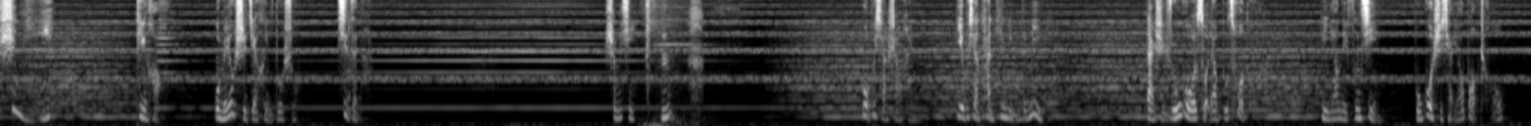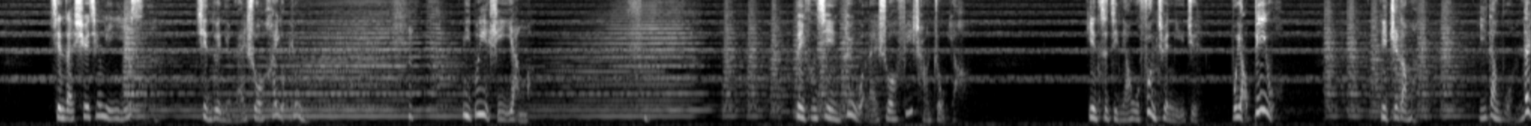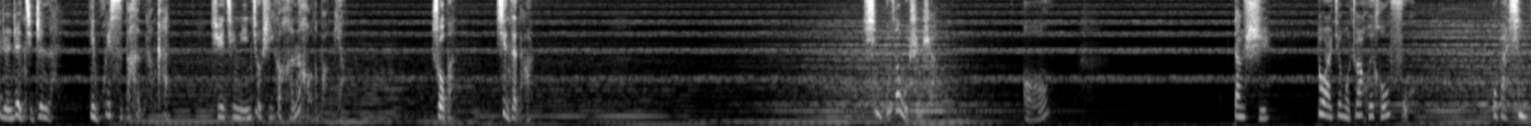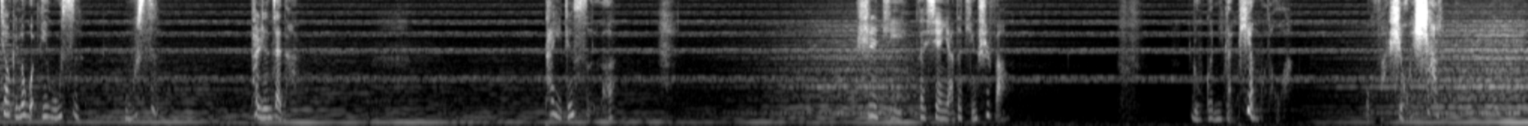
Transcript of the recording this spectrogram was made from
是你，听好，我没有时间和你多说。信在哪？什么信？嗯我不想伤害你，也不想探听你们的秘密。但是如果我所料不错的话，你要那封信，不过是想要报仇。现在薛青林已死，信对你们来说还有用吗？哼你不也是一样吗？那封信对我来说非常重要，因此锦娘，我奉劝你一句，不要逼我。你知道吗？一旦我们的人认起真来，你们会死得很难看。薛青林就是一个很好的榜样。说吧，信在哪儿？信不在我身上。哦，当时，多尔将我抓回侯府，我把信交给了我爹吴四。吴四，他人在哪儿？他已经死了，尸体在县衙的停尸房。如果你敢骗我的话，我发誓会杀了你。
